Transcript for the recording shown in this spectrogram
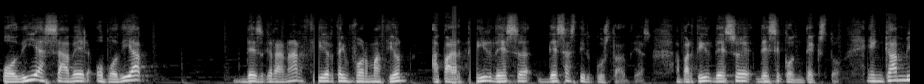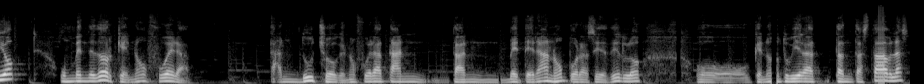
podía saber o podía desgranar cierta información a partir de, esas circunstancias, a partir de ese contexto. En cambio, un vendedor que no fuera tan ducho, que no fuera tan, tan veterano, por así decirlo, o que no tuviera tantas tablas,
